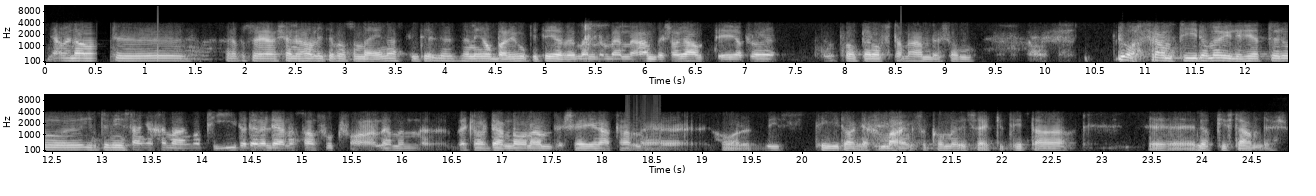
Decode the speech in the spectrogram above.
Ja, men uh, jag, säga, jag känner honom lika bra som mig nästan till när ni jobbar ihop i tv. Men, men Anders har ju alltid, jag tror jag pratar ofta med Anders om ja, framtid och möjligheter och inte minst engagemang och tid och det är väl det någonstans fortfarande. Men eh, det är klart den dagen Anders säger att han eh, har viss tid och engagemang så kommer vi säkert hitta eh, en uppgift till Anders.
